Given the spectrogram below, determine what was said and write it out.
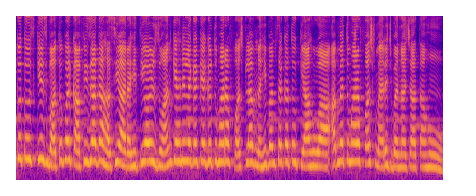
को तो उसकी इस बातों पर काफ़ी ज़्यादा हँसी आ रही थी और जुआन कहने लगा कि अगर तुम्हारा फ़र्स्ट लव नहीं बन सका तो क्या हुआ? अब मैं तुम्हारा फ़र्स्ट मैरिज बनना चाहता हूँ।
